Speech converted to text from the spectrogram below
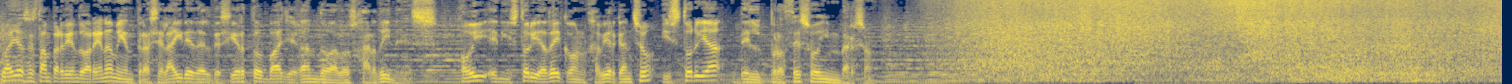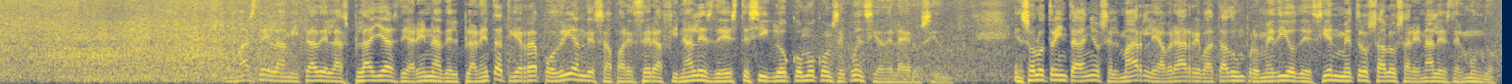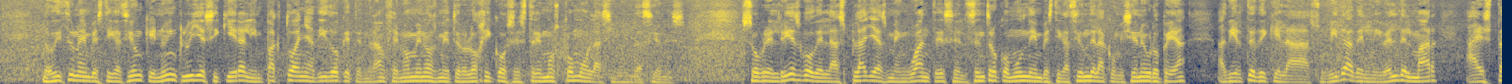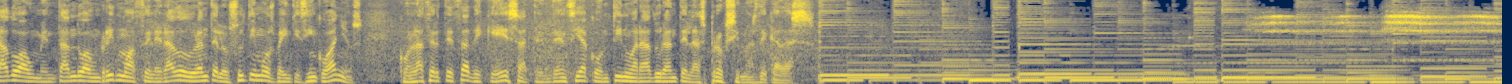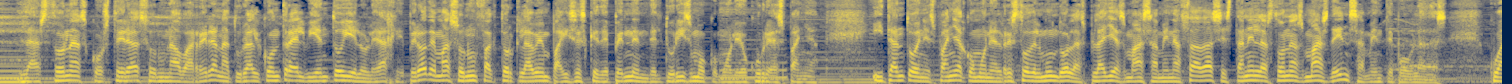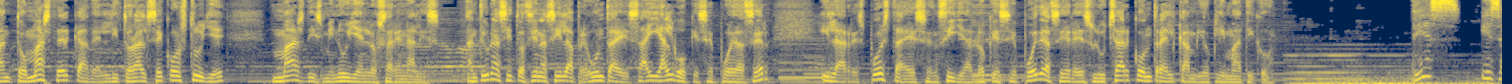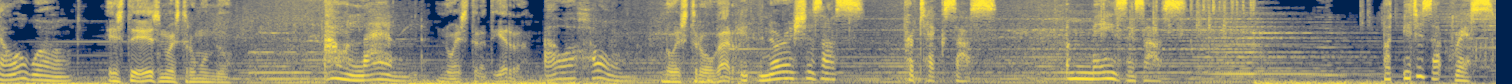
playas están perdiendo arena mientras el aire del desierto va llegando a los jardines. Hoy en Historia de con Javier Cancho, historia del proceso inverso. Más de la mitad de las playas de arena del planeta Tierra podrían desaparecer a finales de este siglo como consecuencia de la erosión. En solo 30 años el mar le habrá arrebatado un promedio de 100 metros a los arenales del mundo. Lo dice una investigación que no incluye siquiera el impacto añadido que tendrán fenómenos meteorológicos extremos como las inundaciones. Sobre el riesgo de las playas menguantes, el Centro Común de Investigación de la Comisión Europea advierte de que la subida del nivel del mar ha estado aumentando a un ritmo acelerado durante los últimos 25 años, con la certeza de que esa tendencia continuará durante las próximas décadas. Las zonas costeras son una barrera natural contra el viento y el oleaje, pero además son un factor clave en países que dependen del turismo, como le ocurre a España. Y tanto en España como en el resto del mundo, las playas más amenazadas están en las zonas más densamente pobladas. Cuanto más cerca del litoral se construye, más disminuyen los arenales. Ante una situación así, la pregunta es, ¿hay algo que se pueda hacer? Y la respuesta es sencilla, lo que se puede hacer es luchar contra el cambio climático. This is our world. Este es nuestro mundo, Our land. nuestra tierra, Our home. nuestro hogar. It nourishes us, protects us, amazes us. But it is at risk.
